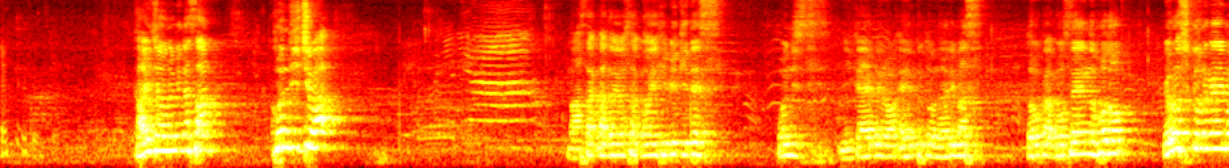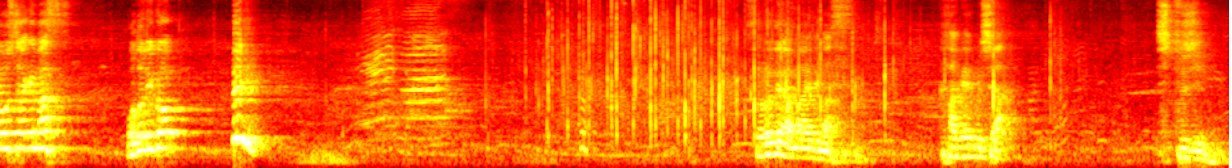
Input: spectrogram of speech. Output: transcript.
会場の皆さんこんにちは。正門よさこい響です。本日2回目の演舞となります。どうかご声援のほどよろしくお願い申し上げます。踊り子それでは参ります。影武者出陣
